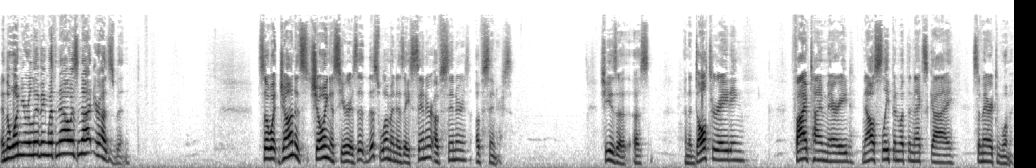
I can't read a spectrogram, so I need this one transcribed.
And the one you are living with now is not your husband. So, what John is showing us here is that this woman is a sinner of sinners of sinners. She is a, a an adulterating, five time married, now sleeping with the next guy, Samaritan woman.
